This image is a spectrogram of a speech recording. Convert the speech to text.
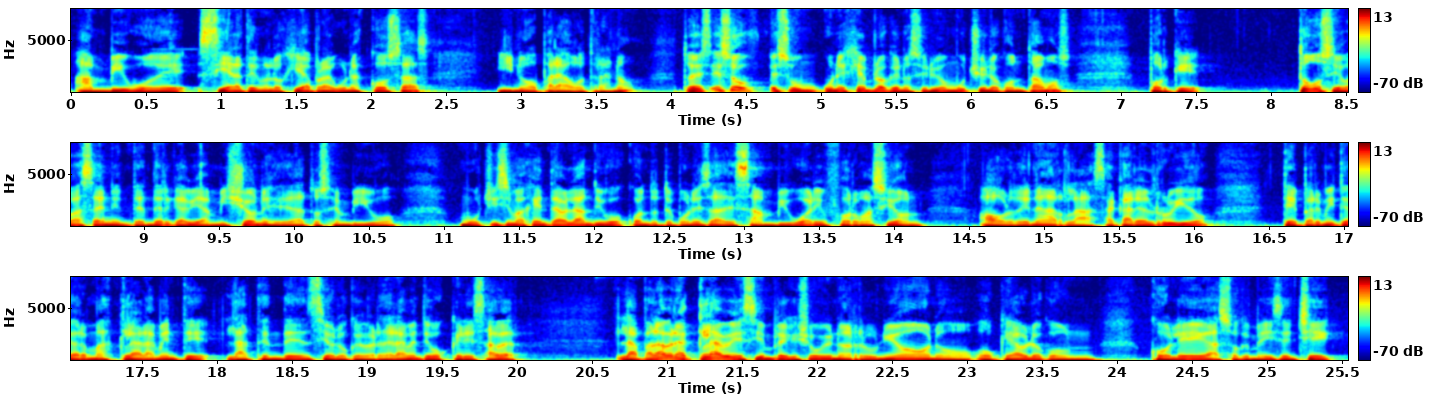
ambiguo de sí a la tecnología para algunas cosas y no para otras, ¿no? Entonces, eso es un, un ejemplo que nos sirvió mucho y lo contamos porque todo se basa en entender que había millones de datos en vivo, muchísima gente hablando y vos cuando te pones a desambiguar información, a ordenarla, a sacar el ruido, te permite ver más claramente la tendencia o lo que verdaderamente vos querés saber. La palabra clave siempre que yo voy a una reunión o, que hablo con colegas o que me dicen, che,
